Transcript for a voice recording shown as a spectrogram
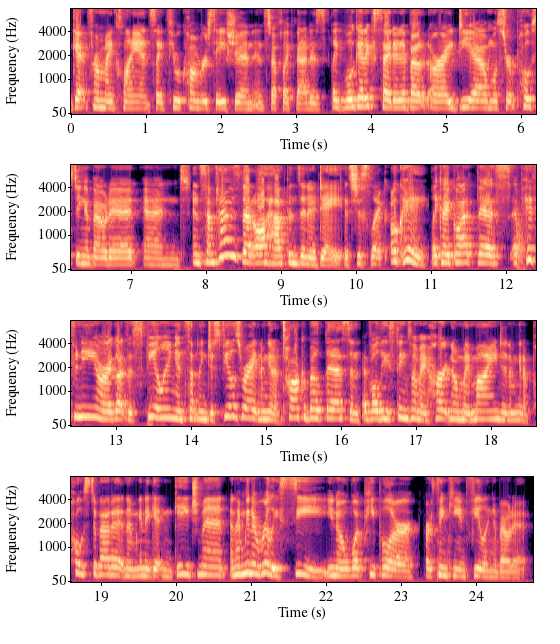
get from my clients, like through conversation and stuff like that. Is like we'll get excited about our idea and we'll start posting about it, and and sometimes that all happens in a day. It's just like okay, like I got this epiphany or I got this feeling, and something just feels right, and I'm gonna talk about this, and I have all these things on my heart and on my mind, and I'm gonna post about it, and I'm gonna get engagement, and I'm gonna really see, you know, what people are are thinking and feeling about it,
